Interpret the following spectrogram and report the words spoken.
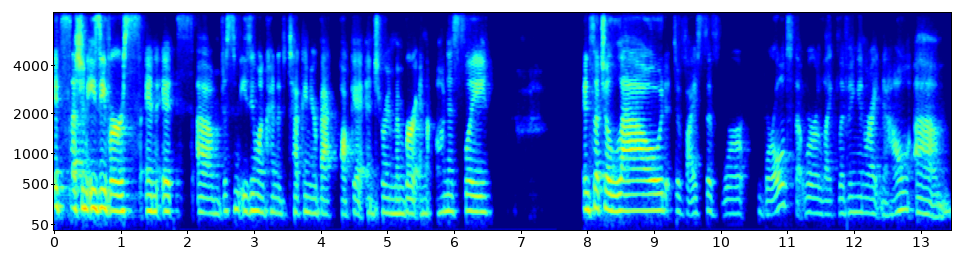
It's such an easy verse and it's um, just an easy one kind of to tuck in your back pocket and to remember. And honestly, in such a loud, divisive wor- world that we're like living in right now. Um,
